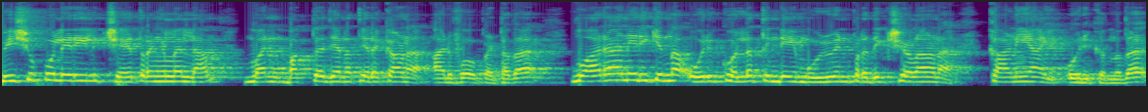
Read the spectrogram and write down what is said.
വിഷു പുലരിയിൽ ക്ഷേത്രങ്ങളിലെല്ലാം വൻ ഭക്തജനത്തിരക്കാണ് അനുഭവപ്പെട്ടത്. വരാനിരിക്കുന്ന ഒരു കൊല്ലത്തിന്റെ മുഴുവൻ പ്രതീക്ഷകളാണ് കണിയായി ഒരുക്കുന്നത്.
